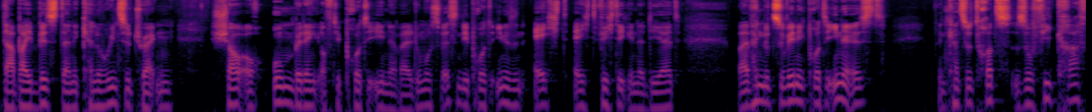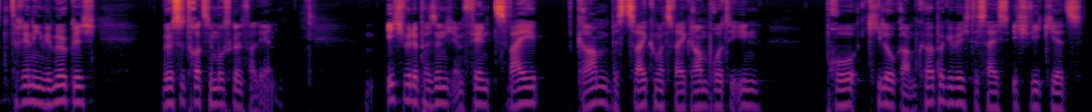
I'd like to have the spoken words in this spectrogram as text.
dabei bist, deine Kalorien zu tracken, schau auch unbedingt auf die Proteine, weil du musst wissen, die Proteine sind echt, echt wichtig in der Diät. Weil wenn du zu wenig Proteine isst, dann kannst du trotz so viel Krafttraining wie möglich, wirst du trotzdem Muskeln verlieren. Ich würde persönlich empfehlen, 2 Gramm bis 2,2 Gramm Protein pro Kilogramm Körpergewicht. Das heißt, ich wiege jetzt,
